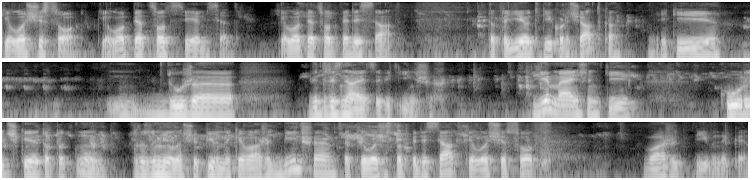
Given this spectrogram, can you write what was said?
кіло 600, кіло 570, кіло 550. Тобто є такі курчатка, які дуже відрізняються від інших. Є меншенькі курочки, тобто, ну, зрозуміло, що півники важать більше, це кіло 650, кіло 600 важать півники.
